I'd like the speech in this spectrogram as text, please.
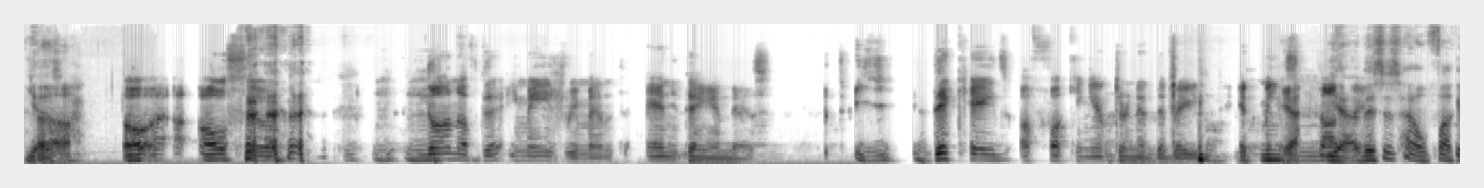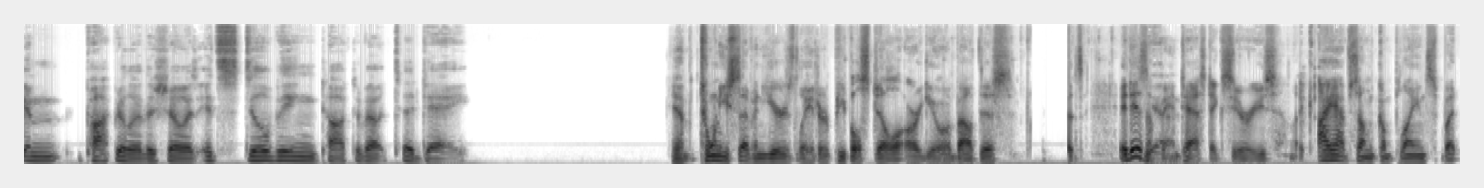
Yes. Uh, Oh, uh, uh, also, n- Mm-hmm. none of the imagery meant anything in this. Decades of fucking internet debate. It means Yeah. nothing. yeah, this is how fucking popular the show is. It's still being talked about today. yeah, 27 years later, people still argue about this. It's, it is a Yeah. fantastic series. Like, I have some complaints, but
